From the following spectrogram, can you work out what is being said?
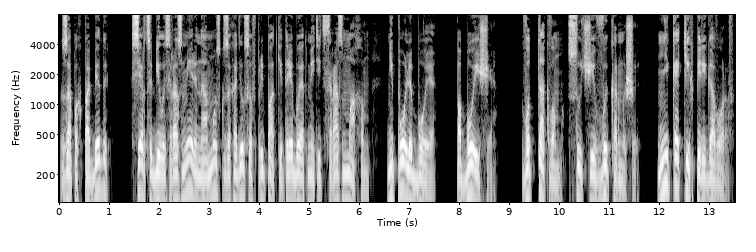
запах победы. Сердце билось размеренно, а мозг заходился в припадке, требуя отметить с размахом. Не поле боя, побоище. Вот так вам, сучьи выкормыши. Никаких переговоров.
